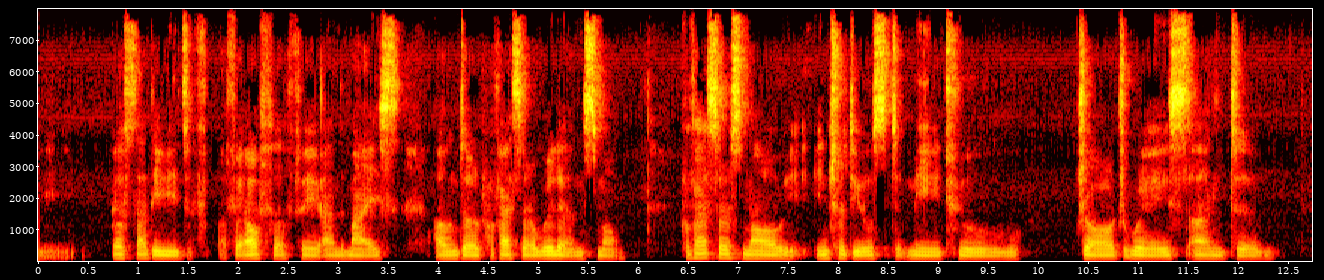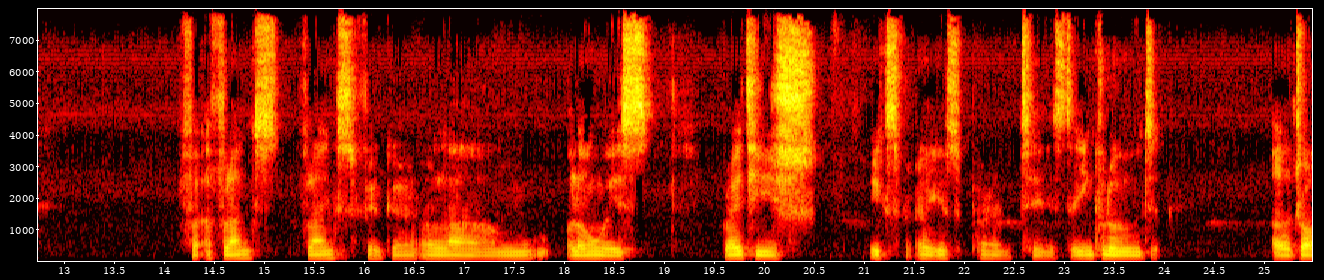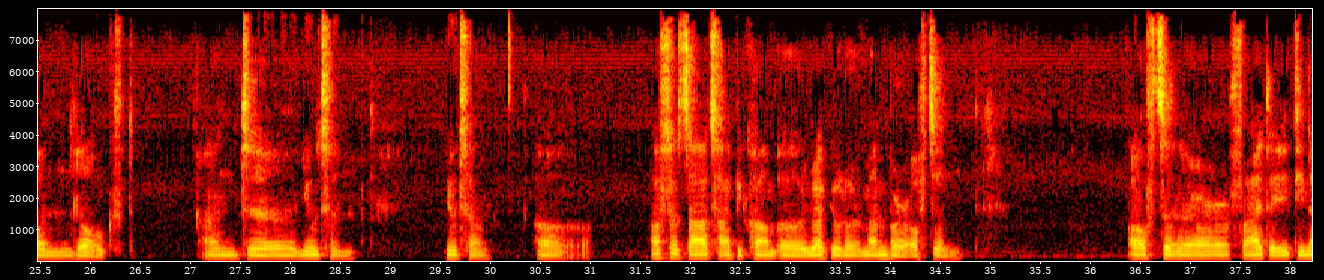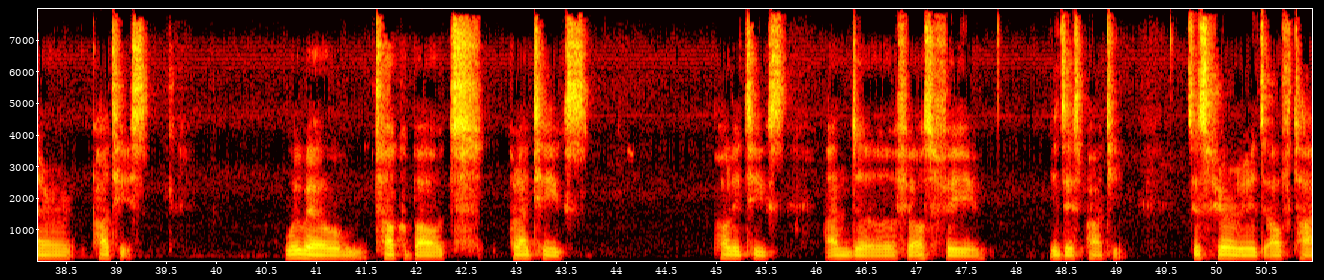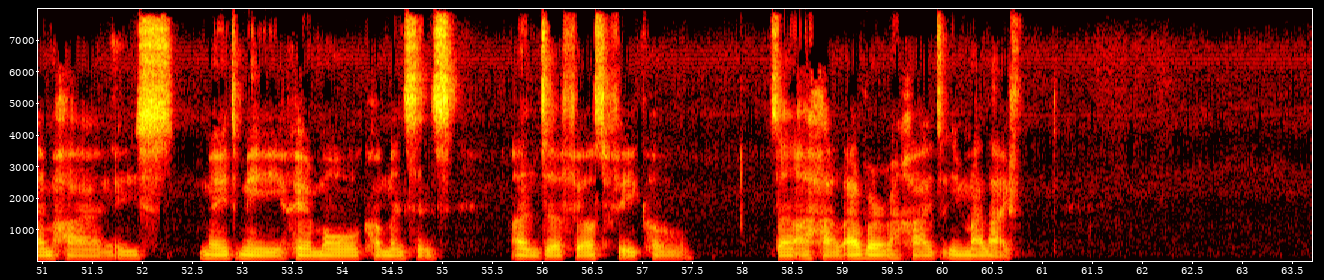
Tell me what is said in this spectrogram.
studied philosophy and math under Professor William Small. Professor Small introduced me to George Wythe and Frank's, Francis Fauquier along, along with British experts include uh, John Locke and uh, Newton. Newton. Uh, after that, I became a regular member of the of the Friday dinner parties. We will talk about politics, politics and uh, philosophy in this party. This period of time has made me hear more common sense and uh, philosophical than I have ever had in my life.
